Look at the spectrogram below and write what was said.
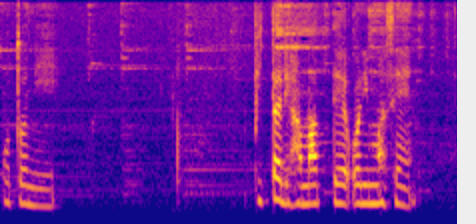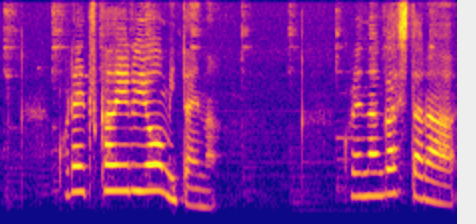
音にぴったりはまっておりませんこれ使えるよみたいな。これ流したら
